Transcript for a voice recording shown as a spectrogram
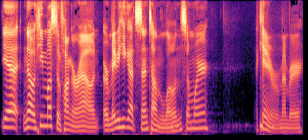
yeah, no, he must have hung around or maybe he got sent on loan somewhere. I can't even remember.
